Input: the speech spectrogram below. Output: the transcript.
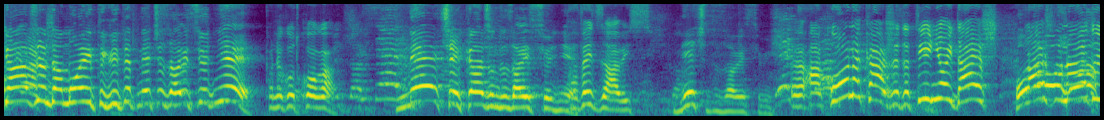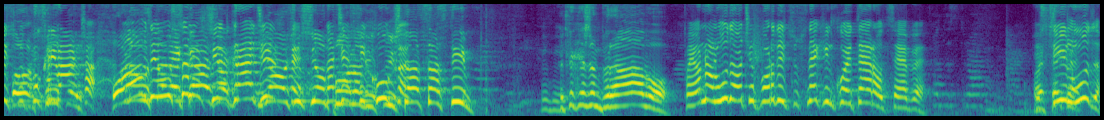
kažem da moj integritet neće zavisi od nje. Pa nego od koga? Neće, kažem da zavisi od nje. Pa već zavisi. Neće da zavisi više. E, ako ona kaže da ti njoj daješ Ona- lažnu ona- nadu ispod ona- pokrivača, Ona ovdje ustane ustaneš i Ja hoću se, si znači jesi porodicu i šta sad s tim? Ja ti kažem bravo. Pa je ona luda, hoće porodicu s nekim ko je tera od sebe. Jesi ti luda?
